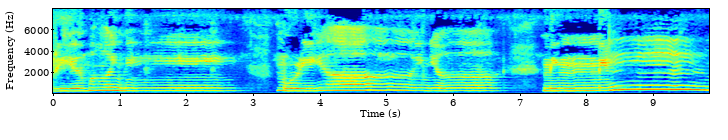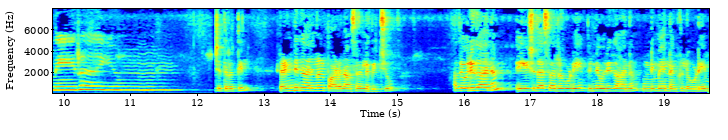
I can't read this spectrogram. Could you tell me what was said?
പ്രിയമായി നീ മൊഴിയായി ഞാൻ നിന്നിൽ നിറയും. ചിത്രത്തിൽ രണ്ട് ഗാനങ്ങൾ പാടാൻ അവസരം ലഭിച്ചു. അതിലൊരു ഗാനം യേശുദാസ് സാറിന്റെ കൂടെയും പിന്നെ ഒരു ഗാനം ഉണ്ണിമേൻ അങ്കിളുടെ കൂടെയും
